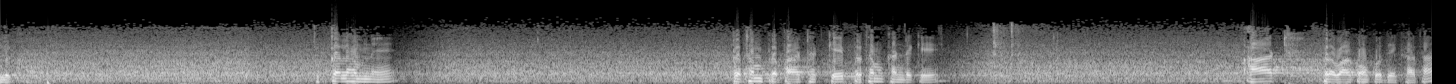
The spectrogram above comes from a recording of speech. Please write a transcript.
लिखो। तो कल हमने प्रथम प्रपाठक के प्रथम खंड के आठ प्रवाकों को देखा था।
